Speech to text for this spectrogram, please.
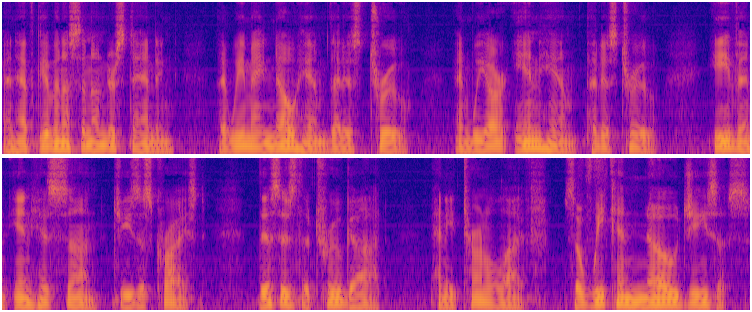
and hath given us an understanding that we may know him that is true, and we are in him that is true, even in his Son, Jesus Christ this is the true God and eternal life. So we can know Jesus.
